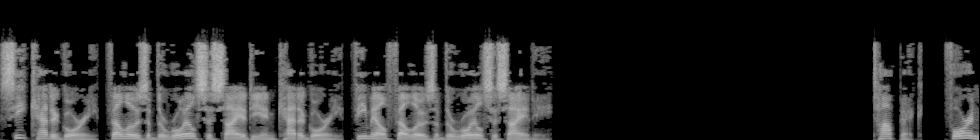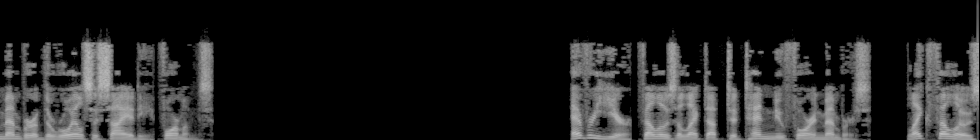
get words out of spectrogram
See Category, Fellows of the Royal Society and Category, Female Fellows of the Royal Society Topic: Foreign member of the Royal Society Formems. Every year, Fellows elect up to 10 new foreign members. Like Fellows,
